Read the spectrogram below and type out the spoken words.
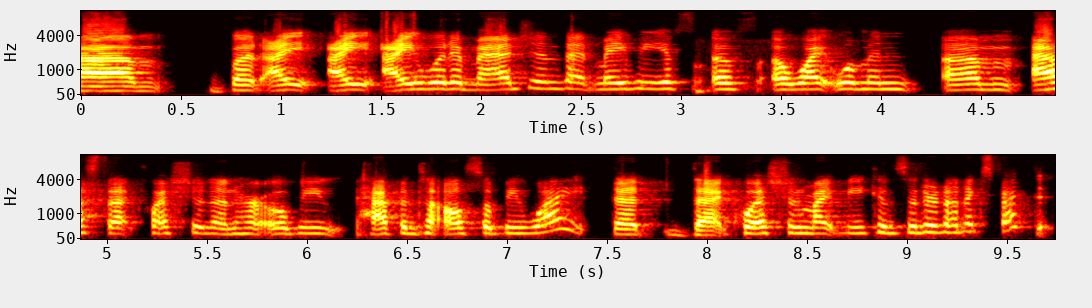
Um, but I, I, I would imagine that maybe if, if a white woman um, asked that question and her OB happened to also be white, that that question might be considered unexpected.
